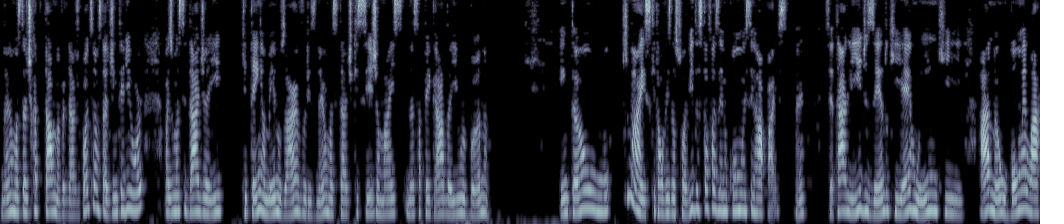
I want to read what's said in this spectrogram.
né? Uma cidade capital, na verdade. Pode ser uma cidade de interior, mas uma cidade aí que tenha menos árvores, né? Uma cidade que seja mais nessa pegada aí urbana. Então, que mais que talvez na sua vida está fazendo como esse rapaz, né? Você está ali dizendo que é ruim, que ah não, o bom é lá,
